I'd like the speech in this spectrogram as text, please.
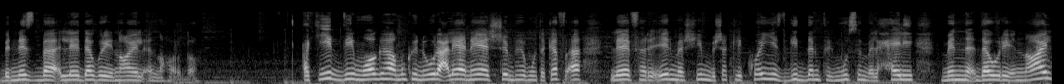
بالنسبة لدوري النايل النهارده. النهارده. أكيد دي مواجهة ممكن نقول عليها إن هي شبه متكافئة لفريقين ماشيين بشكل كويس جدا في الموسم الحالي من دوري النايل.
